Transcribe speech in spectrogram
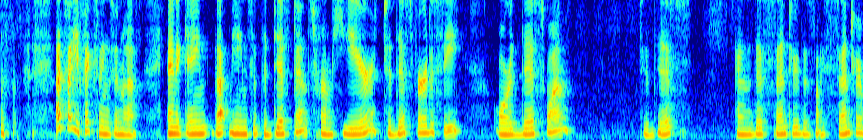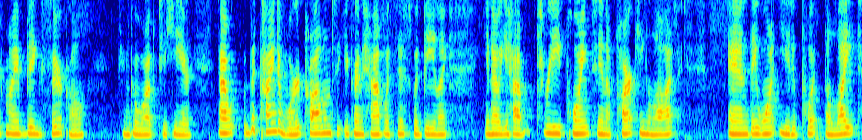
That's how you fix things in math. And again, that means that the distance from here to this vertice or this one to this and this center, this is my center of my big circle, can go out to here. Now, the kind of word problems that you're going to have with this would be like, you know, you have three points in a parking lot and they want you to put the light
